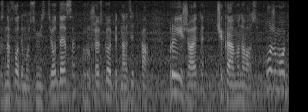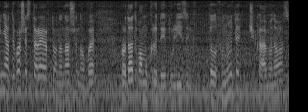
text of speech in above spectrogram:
Знаходимося у місті Одеса, Грушевського 15А. Приїжджайте, чекаємо на вас. Можемо обміняти ваше старе авто на наше нове, продати вам у кредит, у лізинг. Телефонуйте, чекаємо на вас.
